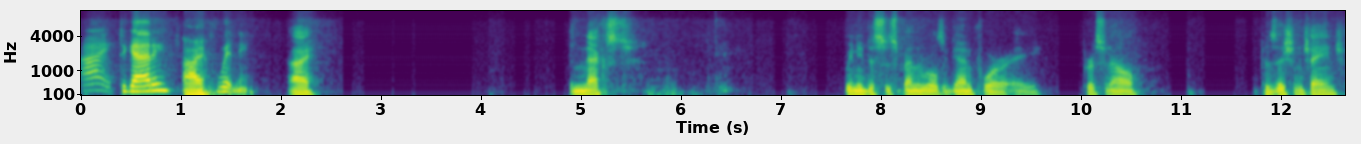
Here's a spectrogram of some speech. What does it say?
Aye. DeGotti? Aye. Whitney? Aye. The next, we need to suspend the rules again for a personnel position change.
